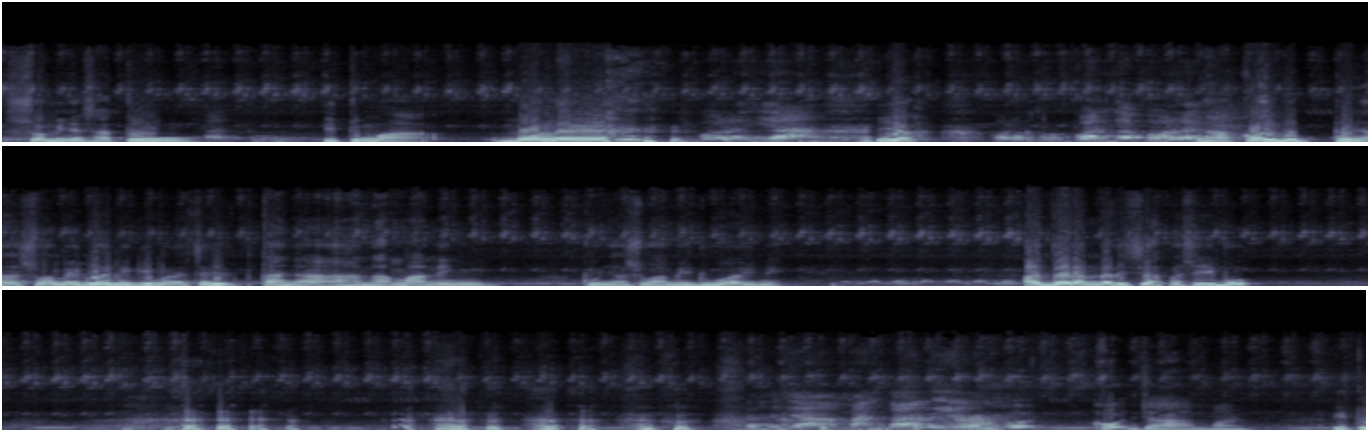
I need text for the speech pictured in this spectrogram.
suaminya satu. satu. Itu mah boleh. Boleh ya? Iya. Kalau perempuan nggak boleh. Nah, kok ibu punya suami dua ini gimana cari tanya anak maning punya suami dua ini? Ajaran dari siapa sih ibu? Udah zaman kali lah. Oh, kok zaman itu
